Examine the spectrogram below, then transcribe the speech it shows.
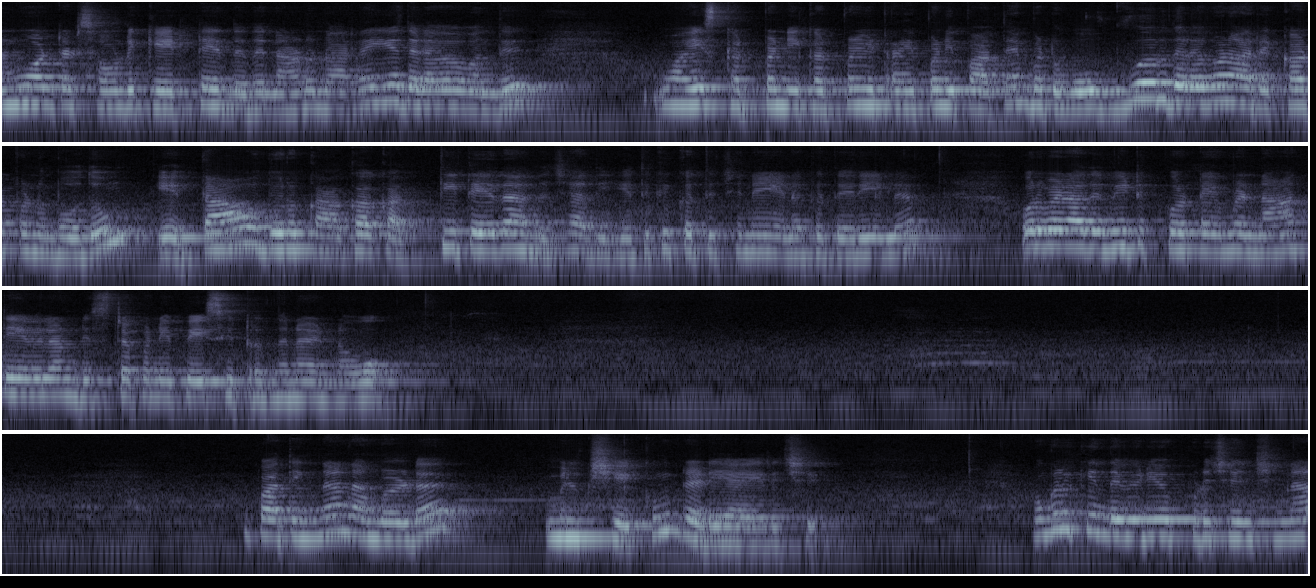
அன்வான்ட் சவுண்டு கேட்டுட்டே இருந்தது. நானும் நிறைய தடவை வந்து வாய்ஸ் கட் பண்ணி கட் பண்ணி ட்ரை பண்ணி பார்த்தேன். பட் ஒவ்வொரு தடவை நான் ரெக்கார்ட் பண்ணும்போதும் ஏதாவது ஒரு காக்கா கத்திட்டே தான் இருந்துச்சு. அது எதுக்கு கத்துச்சுன்னே எனக்கு தெரியல. ஒருவேளை அது வீட்டுக்கு போகிற டைமில் நான் தேவையில்லாம டிஸ்டர்ப் பண்ணி பேசிகிட்டு இருந்தேன்னா என்னவோ. பார்த்திங்கன்னா நம்மளோட மில்க் ஷேக்கும் ரெடி ஆயிடுச்சு உங்களுக்கு இந்த வீடியோ பிடிச்சிருந்துச்சின்னா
